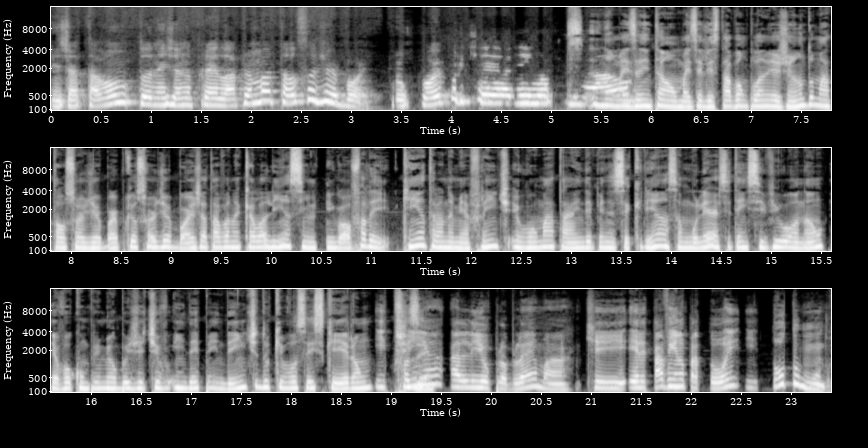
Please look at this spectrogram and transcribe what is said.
Eles já estavam planejando pra ir lá pra matar o Soldier Boy. Não foi porque ali no final... Não, mas então, mas eles estavam planejando matar o Soldier Boy porque o Soldier Boy já tava naquela linha assim. Igual eu falei, quem entrar na minha frente, eu vou matar, independente se é criança, mulher, se tem civil ou não. Eu vou cumprir meu objetivo independente do que vocês queiram E fazer. tinha ali o problema que ele tava indo pra torre e todo mundo,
